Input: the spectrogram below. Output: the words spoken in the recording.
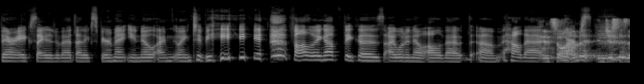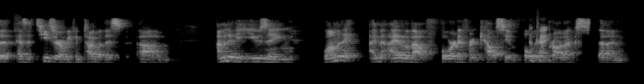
very excited about that experiment. You know, I'm going to be following up because I want to know all about um, how that. And so works. I'm gonna, and just as a as a teaser, we can talk about this. Um, I'm going to be using. Well, I'm going to. I'm, I have about four different calcium foliar okay. products that I'm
